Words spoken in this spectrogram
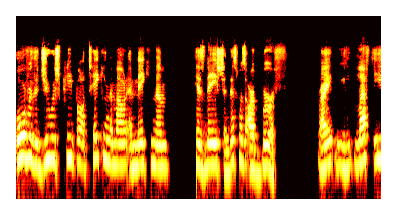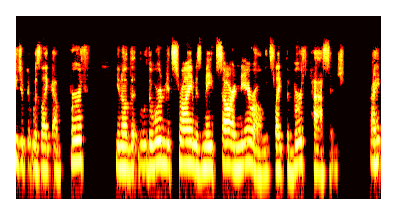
over the Jewish people, taking them out and making them his nation. This was our birth, right? We left Egypt. It was like a birth. You know, the, the word Mitzrayim is Meitzar, narrow. It's like the birth passage, right?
